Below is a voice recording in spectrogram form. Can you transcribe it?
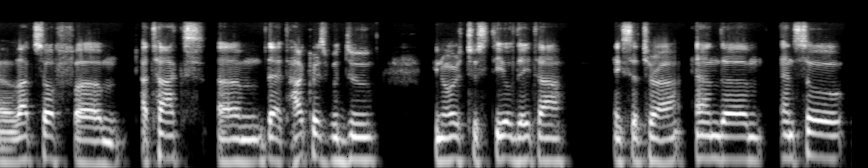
uh, lots of um, attacks um, that hackers would do in order to steal data, etc. And um, and so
